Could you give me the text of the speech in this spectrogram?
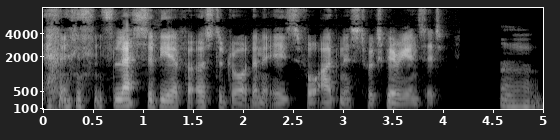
it's less severe for us to draw it than it is for Agnes to experience it. Mm.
